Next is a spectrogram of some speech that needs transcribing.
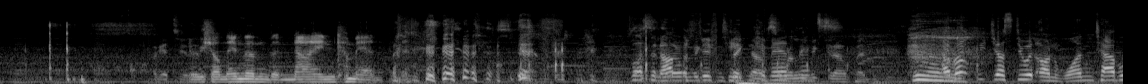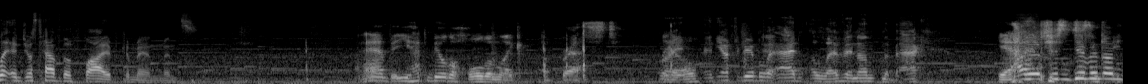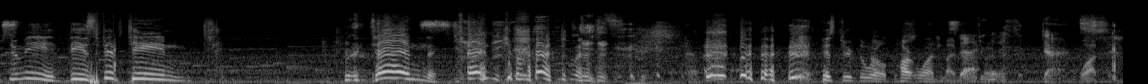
I'll get to And we shall name them the Nine Commandments. Plus Not another the one we can 15 think of, so we're leaving commandments. it open. How about we just do it on one tablet and just have the five commandments? yeah, but you have to be able to hold them like abreast. You Right. know? And you have to be able to add 11 on the back. Yeah. I have been given unto me these 15, 10, 10 commandments. History of the World, Part 1 by Exactly. Matthew Dance. Watson.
